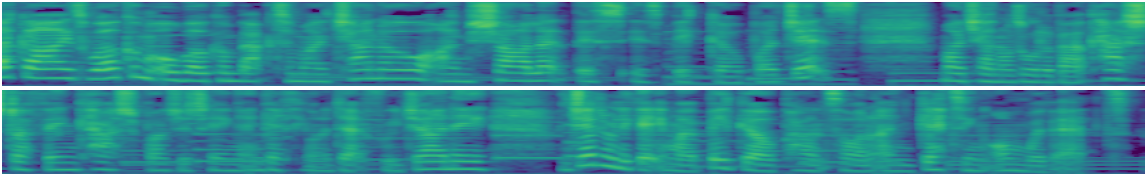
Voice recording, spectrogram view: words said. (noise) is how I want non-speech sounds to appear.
Hi guys, welcome or welcome back to my channel. I'm Charlotte, this is Big Girl Budgets. My channel is all about cash stuffing, cash budgeting and getting on a debt-free journey and generally getting my big girl pants on and getting on with it.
